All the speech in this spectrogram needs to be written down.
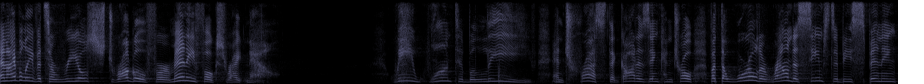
And I believe it's a real struggle for many folks right now. We want to believe and trust that God is in control, but the world around us seems to be spinning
